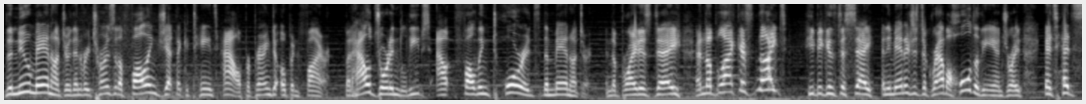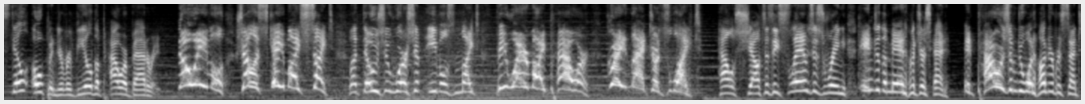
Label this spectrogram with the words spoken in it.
The new Manhunter then returns to the falling jet that contains Hal, preparing to open fire. But Hal Jordan leaps out, falling towards the Manhunter. In the brightest day and the blackest night, he begins to say, and he manages to grab a hold of the android, its head still open to reveal the power battery. No evil shall escape my sight! Let those who worship evil's might beware my power! Green Lantern's light! Hal shouts as he slams his ring into the Manhunter's head. It powers him to 100%,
